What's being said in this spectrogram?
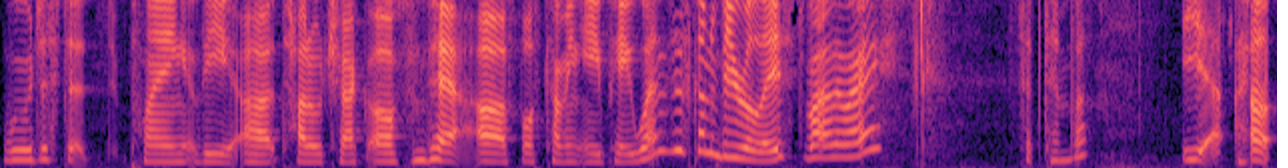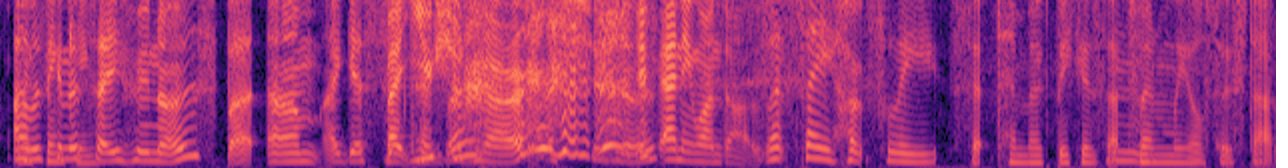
we were just uh, playing the uh, title track of their uh, forthcoming EP. When's this going to be released, by the way? September. Yeah, I- uh, I was going to say who knows, but um, I guess But you should know, I should know. if anyone does. Let's say hopefully September because that's Mm. when we also start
